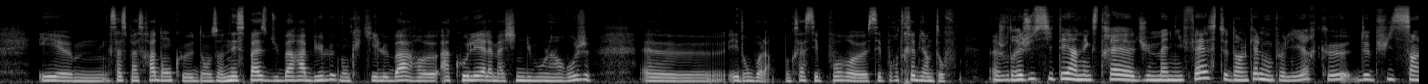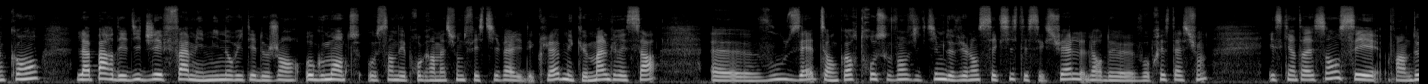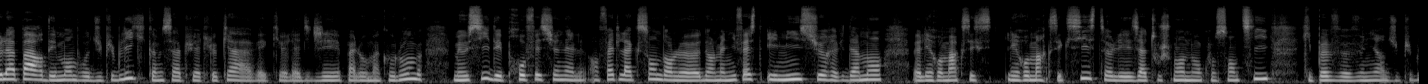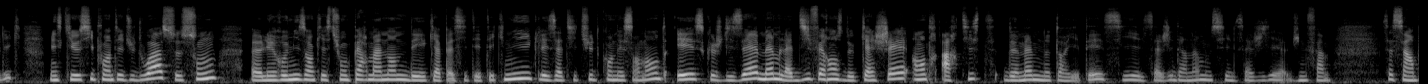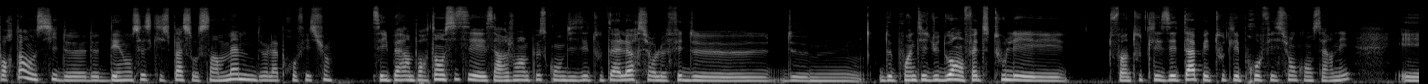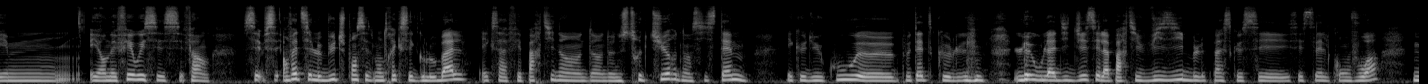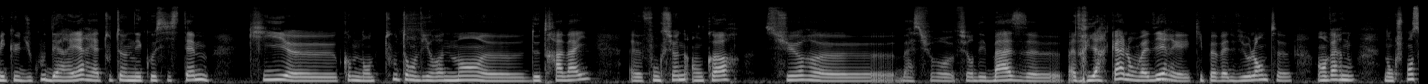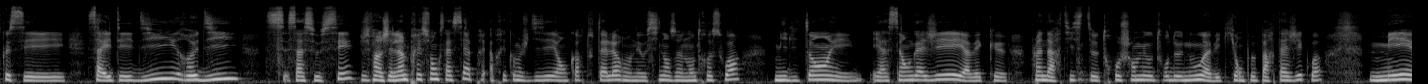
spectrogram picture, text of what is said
Et euh, ça se passera donc euh, dans un espace du bar à bulles, donc qui est le bar euh, accolé à la machine du Moulin Rouge. et donc voilà, donc ça c'est pour, pour très bientôt. Je voudrais juste citer un extrait du manifeste dans lequel on peut lire que depuis cinq ans, la part des DJ femmes et minorités de genre augmente au sein des programmations de festivals et des clubs, mais que malgré ça, vous êtes encore trop souvent victime de violences sexistes et sexuelles lors de vos prestations. Et ce qui est intéressant, c'est enfin, de la part des membres du public, comme ça a pu être le cas avec euh, la DJ Paloma Colombe, mais aussi des professionnels. En fait, l'accent dans le, dans le manifeste est mis sur évidemment euh, les remarques, les remarques sexistes, les attouchements non consentis qui peuvent venir du public. Mais ce qui est aussi pointé du doigt, ce sont euh, les remises en question permanentes des capacités techniques, les attitudes condescendantes et ce que je disais, même la différence de cachet entre artistes de même notoriété, s'il s'agit d'un homme ou s'il s'agit d'une femme. Ça, c'est important aussi de, dénoncer ce qui se passe au sein même de la profession. C'est hyper important aussi, ça rejoint un peu ce qu'on disait tout à l'heure sur le fait de, de, pointer du doigt en fait tous les, enfin, toutes les étapes et toutes les professions concernées. Et, et en effet, oui, c'est, en fait, c'est le but, je pense, c'est de montrer que c'est global et que ça fait partie d'une structure, d'un système, et que du coup, euh, peut-être que le, ou la DJ, c'est la partie visible parce que c'est, celle qu'on voit, mais que du coup, derrière, il y a tout un écosystème qui, euh, comme dans tout environnement euh, de travail, fonctionne encore sur, euh, bah, sur, sur des bases euh, patriarcales, on va dire, et qui peuvent être violentes euh, envers nous. Donc je pense que ça a été dit, redit, ça se sait. Enfin, j'ai l'impression que ça se sait. Après, après, comme je disais encore tout à l'heure, on est aussi dans un entre-soi militant et, assez engagé, avec plein d'artistes trop chamés autour de nous, avec qui on peut partager. quoi. Mais,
